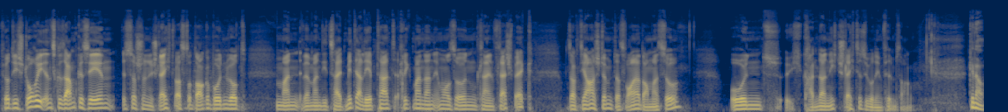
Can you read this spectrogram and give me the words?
Für die Story insgesamt gesehen ist das schon nicht schlecht, was dort dargeboten wird. Man, wenn man die Zeit miterlebt hat, kriegt man dann immer so einen kleinen Flashback und sagt, ja, stimmt, das war ja damals so. Und ich kann da nichts Schlechtes über den Film sagen. Genau.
